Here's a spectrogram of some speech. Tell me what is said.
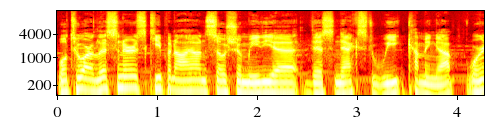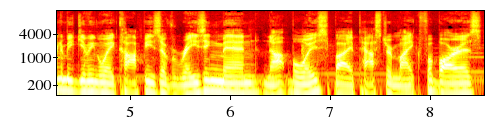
Well, to our listeners, keep an eye on social media this next week coming up. We're going to be giving away copies of Raising Men, Not Boys by Pastor Mike Fabarez.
